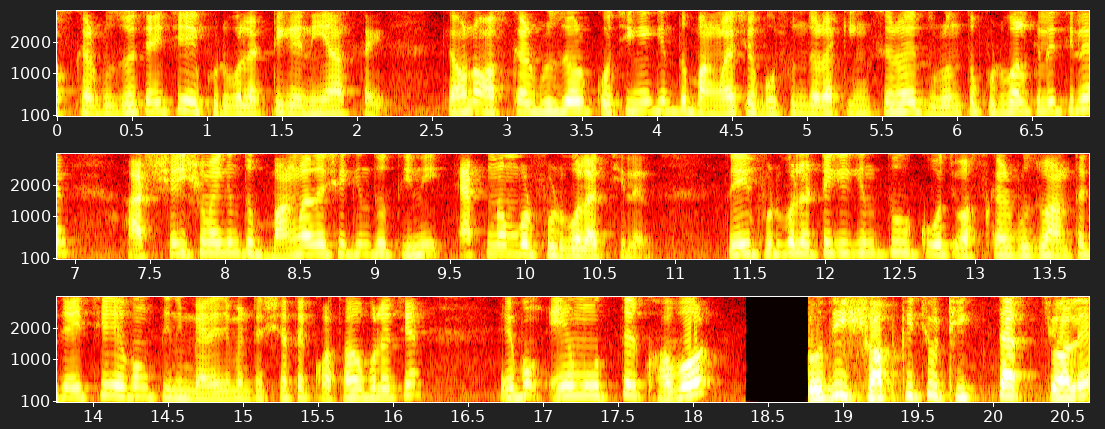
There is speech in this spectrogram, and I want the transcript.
অস্কার ব্রুজো চাইছে এই ফুটবলারটিকে নিয়ে আসতে। কেননা অস্কার ব্রুজোর কোচিংয়ে কিন্তু বাংলাদেশে বসুন্ধরা কিংসের হয়ে দুরন্ত ফুটবল খেলেছিলেন। আর সেই সময় কিন্তু বাংলাদেশে কিন্তু তিনি এক নম্বর ফুটবলার ছিলেন। তো এই ফুটবলারটিকে কিন্তু কোচ অস্কার ব্রুজো আনতে চাইছে এবং তিনি ম্যানেজমেন্টের সাথে কথাও বলেছেন। এবং এই মুহূর্তের খবর, যদি সব কিছু ঠিকঠাক চলে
